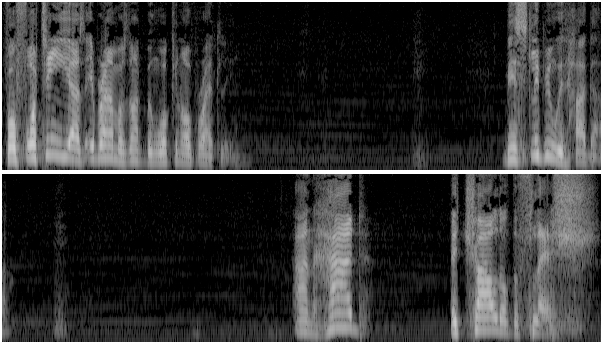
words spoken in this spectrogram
For 14 years, Abraham has not been walking uprightly. Been sleeping with Hagar. And had a child of the flesh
